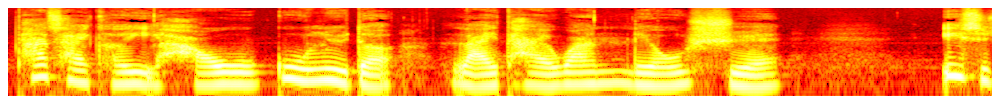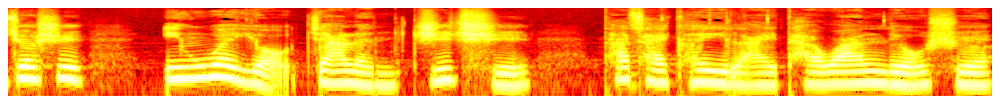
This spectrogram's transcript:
他才可以毫无顾虑的来台湾留学。意思就是因为有家人支持，他才可以来台湾留学，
